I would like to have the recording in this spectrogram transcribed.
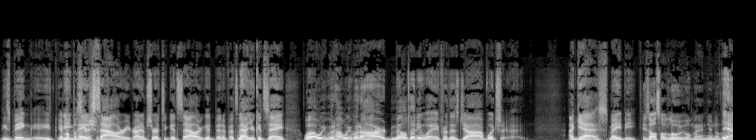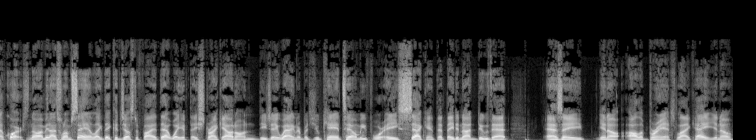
he's being he's Give him a being paid a salary, right? I'm sure it's a good salary, good benefits. Now you could say, well, we would we would have hired Milt anyway for this job, which I guess maybe. He's also a Louisville man, you know. That. Yeah, of course. No, I mean that's what I'm saying. Like they could justify it that way if they strike out on DJ Wagner, but you can't tell me for a second that they did not do that as a you know olive branch. Like, hey, you know,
